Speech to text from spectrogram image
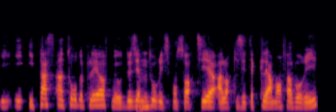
ils, passent un tour de playoff, mais au deuxième mhm. tour, ils se font sortir alors qu'ils étaient clairement favoris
